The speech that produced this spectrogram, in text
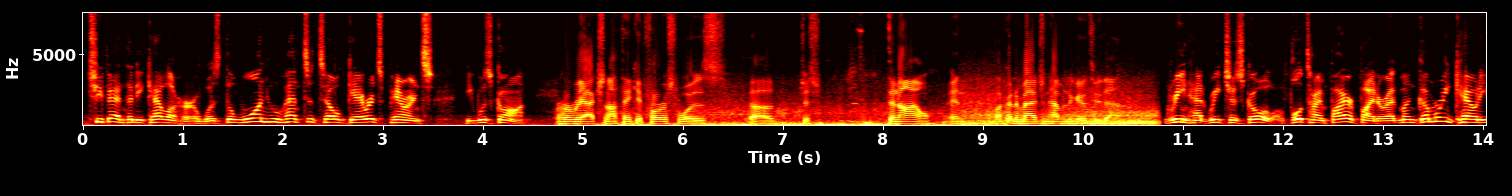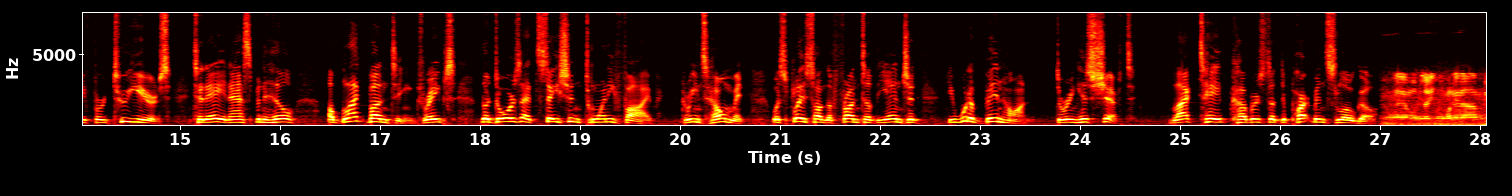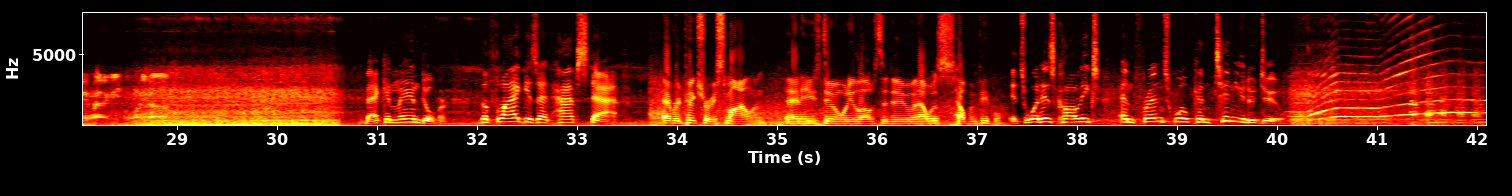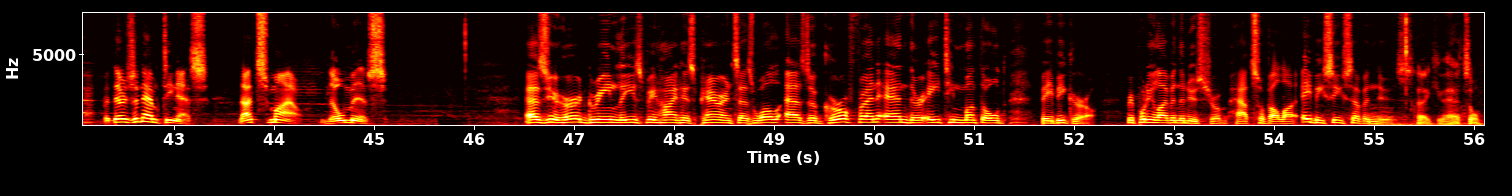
Chief Anthony Kelleher was the one who had to tell Garrett's parents he was gone. Her reaction, I think, at first was uh, just denial, and I couldn't imagine having to go through that. Greene had reached his goal, a full-time firefighter at Montgomery County for two years. Today in Aspen Hill, a black bunting drapes the doors at Station 25. Greene's helmet was placed on the front of the engine he would have been on during his shift. Black tape covers the department's logo. And we'll take 29, Maggie, 29. Back in Landover, the flag is at half staff. Every picture he's smiling, and he's doing what he loves to do, and that was helping people. It's what his colleagues and friends will continue to do. But there's an emptiness. That smile, they'll miss. As you heard, Greene leaves behind his parents as well as a girlfriend and their 18-month-old baby girl. Reporting live in the newsroom, Hatzel Vela, ABC 7 News. Thank you, Hatzel.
